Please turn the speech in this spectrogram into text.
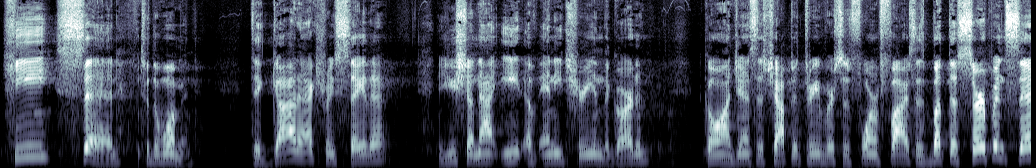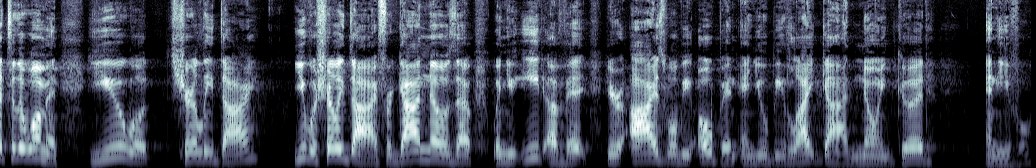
He said to the woman, Did God actually say that? You shall not eat of any tree in the garden? Go on, Genesis chapter 3, verses 4 and 5 says, But the serpent said to the woman, You will surely die. You will surely die, for God knows that when you eat of it, your eyes will be open and you'll be like God, knowing good and evil.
